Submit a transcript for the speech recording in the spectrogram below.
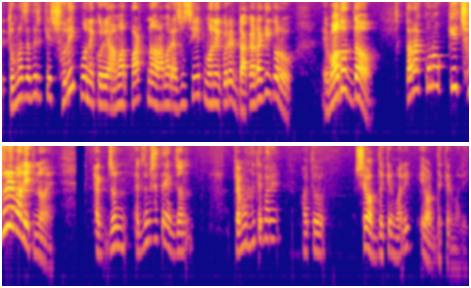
তোমরা যাদেরকে শরীক মনে করে আমার পার্টনার আমার অ্যাসোসিয়েট মনে করে ডাকাডাকি করো এবাদত দাও তারা কোনো কিছুরই মালিক নয়। একজন একজনের সাথে একজন কেমন হতে পারে? হয়তো সে অর্ধেকের মালিক এই অর্ধেকের মালিক।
